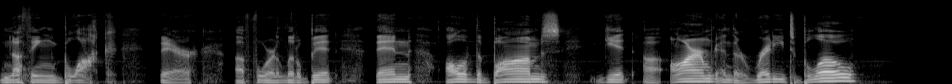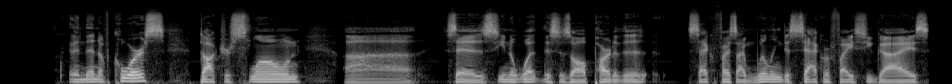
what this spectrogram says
nothing block there uh, for a little bit. Then all of the bombs get uh, armed and they're ready to blow. And then, of course, Dr. Slone uh, says, You know what? This is all part of the sacrifice. I'm willing to sacrifice you guys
